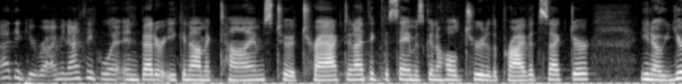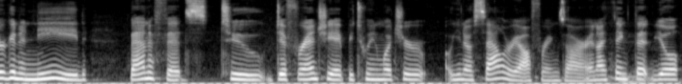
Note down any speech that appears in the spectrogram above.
I think you're right. I mean, I think when in better economic times to attract, and I think the same is going to hold true to the private sector. You know, you're going to need benefits to differentiate between what your you know salary offerings are and i think Mm-hmm. that you'll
